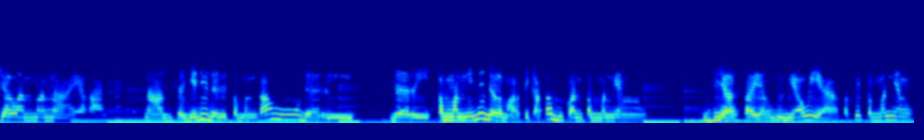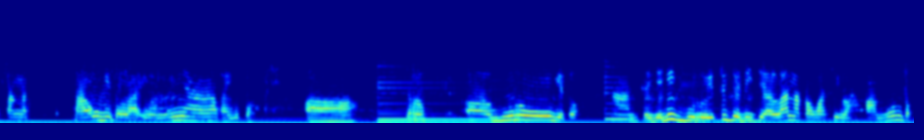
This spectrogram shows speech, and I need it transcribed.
jalan mana ya kan? Nah bisa jadi dari teman kamu dari dari teman ini dalam arti kata bukan teman yang biasa yang duniawi ya tapi teman yang sangat tahu gitulah ilmunya kayak gitu uh, terus uh, guru gitu Nah, bisa jadi guru itu jadi jalan atau wasilah kamu untuk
